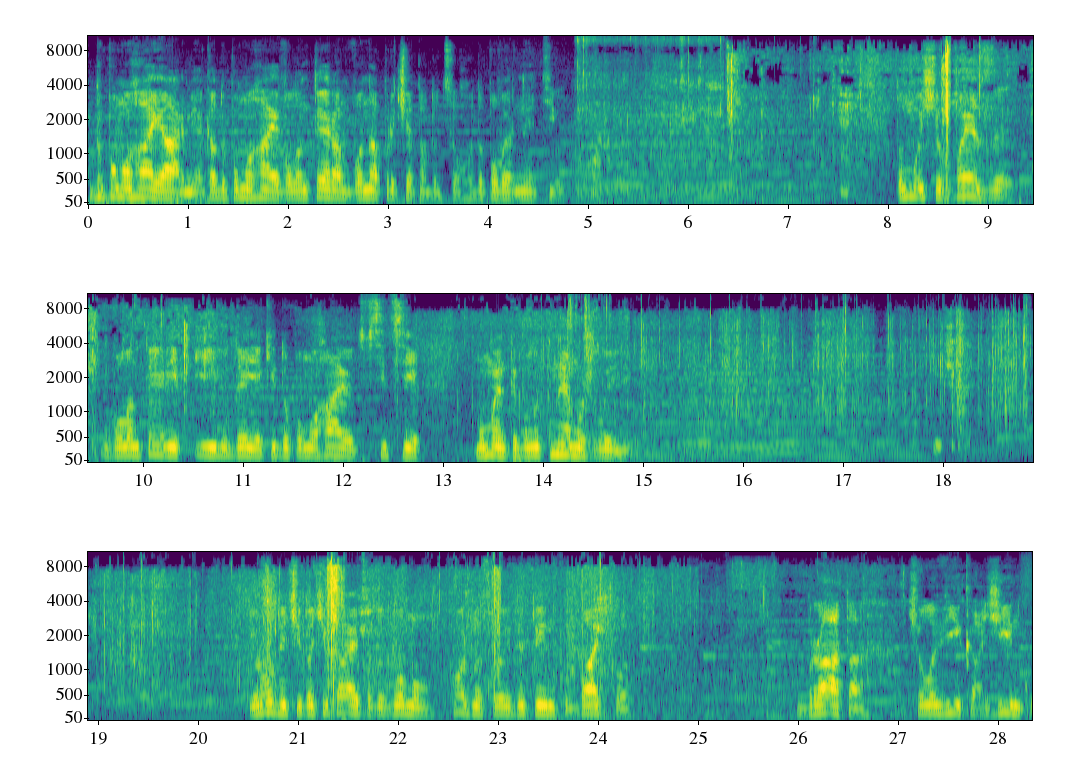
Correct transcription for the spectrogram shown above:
допомагає армії, яка допомагає волонтерам, вона причетна до цього, до повернення тіл. Тому що без волонтерів і людей, які допомагають, всі ці моменти будуть неможливі. І родичі дочекаються додому кожну свою дитинку, батько, брата, чоловіка, жінку.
